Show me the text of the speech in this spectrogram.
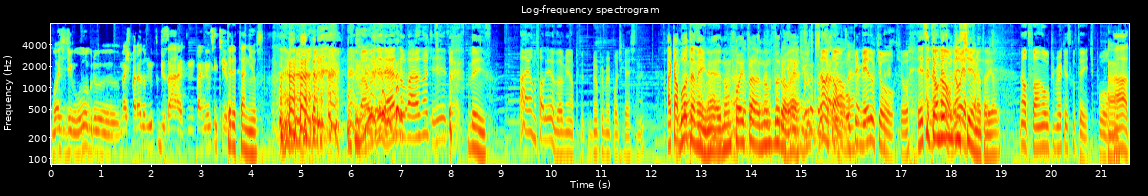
voz de ogro, umas paradas muito bizarras que não faz nenhum sentido. Treta News. Vamos direto para as notícias. Bem isso. Ah, eu não falei do minha, meu primeiro podcast, né? Acabou Então, também, né? Não foi Acabou pra. também, Não durou. pra é. com Não, então, o né? primeiro que eu. Que eu... Esse tem o mesmo destino, tá ligado? Não, tô falando o primeiro que eu escutei. Tipo, Ah. Ah,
